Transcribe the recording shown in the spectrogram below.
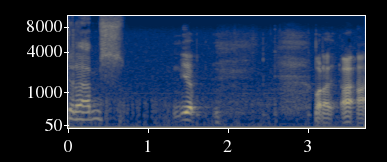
Shit happens. Yep. But I, I,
